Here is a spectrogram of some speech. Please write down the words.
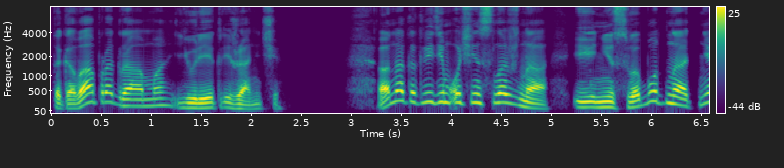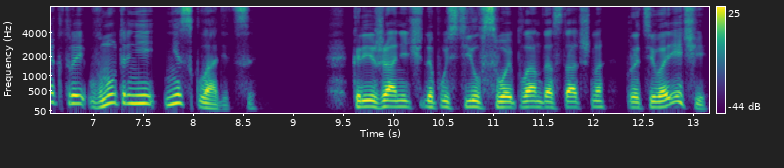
Такова программа Юрия Крижанича. Она, как видим, очень сложна и не свободна от некоторой внутренней нескладицы. Крижанич допустил в свой план достаточно противоречий,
